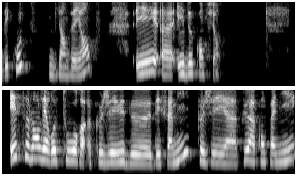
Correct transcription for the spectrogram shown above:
d'écoute bienveillante et, euh, et de confiance. Et selon les retours que j'ai eu de, des familles que j'ai euh, pu accompagner,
